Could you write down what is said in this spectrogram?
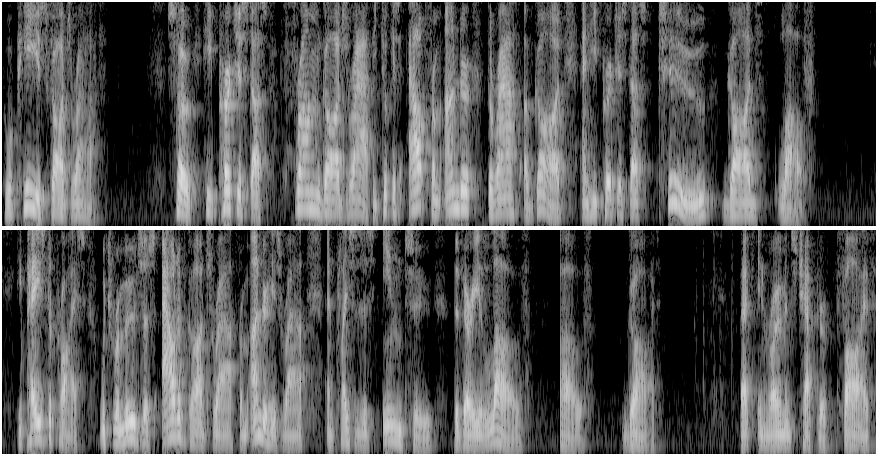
Who appeased God's wrath. So he purchased us from God's wrath. He took us out from under the wrath of God and he purchased us to God's love. He pays the price, which removes us out of God's wrath, from under his wrath, and places us into the very love of God. Back in Romans chapter 5,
